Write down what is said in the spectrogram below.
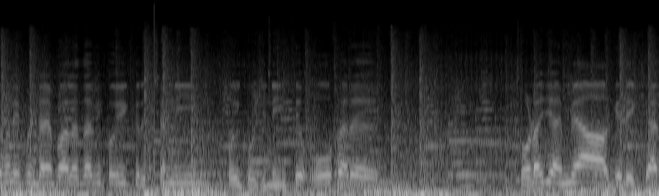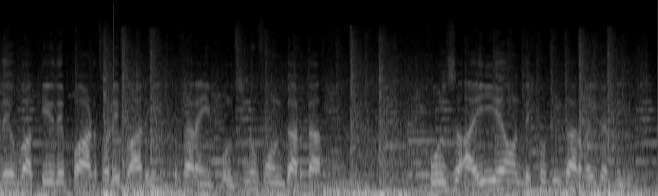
ਵਾਲੇ ਪਿੰਡਾਂ 'ਚ ਪਤਾ ਲੱਗਦਾ ਵੀ ਕੋਈ ਕ੍ਰਿਸਚਨ ਨਹੀਂ, ਕੋਈ ਕੁਝ ਨਹੀਂ ਤੇ ਉਹ ਫਿਰ ਥੋੜਾ ਜਿਹਾ ਮੈਂ ਆ ਕੇ ਦੇਖਿਆ ਤੇ ਬਾਕੀ ਉਹਦੇ ਪਾਰਟ ਥੋੜੇ ਬਾਹਰ ਹੀ ਤੇ ਫਿਰ ਅਸੀਂ ਪੁਲਿਸ ਨੂੰ ਫੋਨ ਕਰਤਾ। ਪੁਲਿਸ ਆਈ ਹੈ, ਹੁਣ ਦੇਖੋ ਕੀ ਕਾਰਵਾਈ ਕਰਦੀ ਹੈ।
